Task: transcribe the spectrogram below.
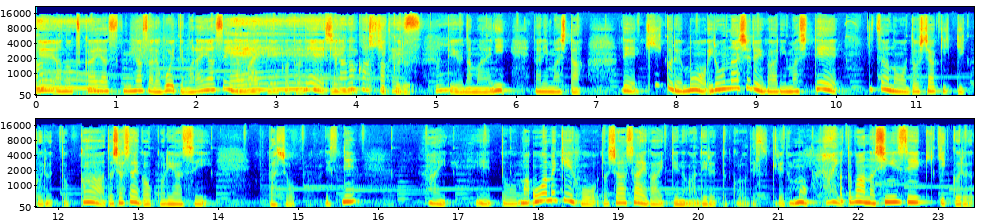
ね、あの使いやす皆さんに覚えてもらいやすい名前ということで「知らなかったキキクル」っていう名前になりました、でキキクルもいろんな種類がありまして実はあの土砂キキクルとか土砂災害が起こりやすい場所ですね。はい。えーとまあ、大雨警報土砂災害っていうのが出るところですけれども、はい、あとはあの浸水キキクル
